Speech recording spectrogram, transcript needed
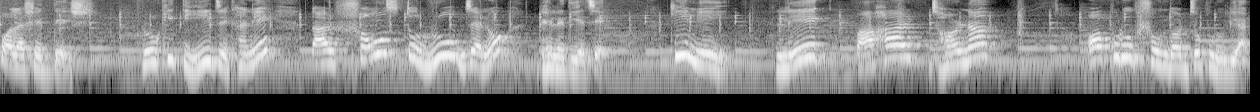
পলাশের দেশ। প্রকৃতি যেখানে তার সমস্ত রূপ যেন ঢেলে দিয়েছে। কি নেই? লেক, পাহাড়, ঝর্ণা, অপরূপ সৌন্দর্য পুরুলিয়ার।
